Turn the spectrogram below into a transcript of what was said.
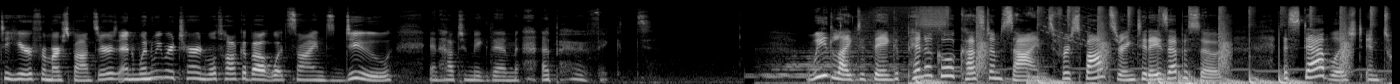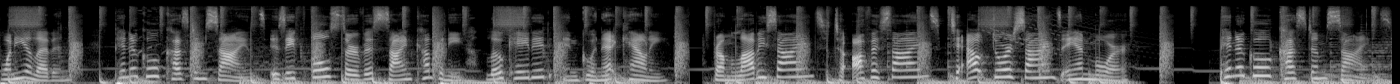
to hear from our sponsors. And when we return, we'll talk about what signs do and how to make them a perfect. We'd like to thank Pinnacle Custom Signs for sponsoring today's episode. Established in 2011, Pinnacle Custom Signs is a full service sign company located in Gwinnett County. From lobby signs to office signs to outdoor signs and more. Pinnacle Custom Signs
